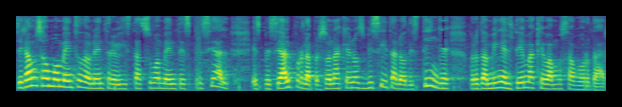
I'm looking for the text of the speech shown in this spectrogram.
Llegamos a un momento de una entrevista sumamente especial, especial por la persona que nos visita, nos distingue, pero también el tema que vamos a abordar,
